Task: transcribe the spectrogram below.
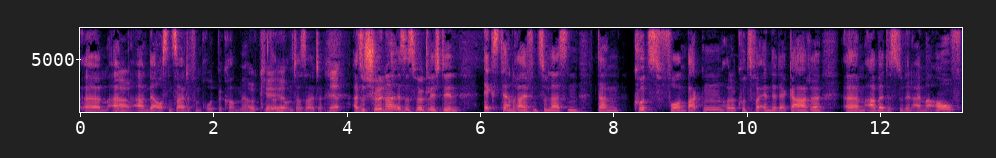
ähm, an, an der Außenseite vom Brot bekommen, ja. Ah. Okay, und an ja. der Unterseite. Ja. Also schöner ist es wirklich, den extern reifen zu lassen, dann kurz vorm Backen oder kurz vor Ende der Gare ähm, arbeitest du den einmal auf,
